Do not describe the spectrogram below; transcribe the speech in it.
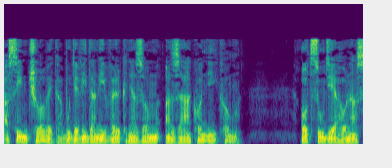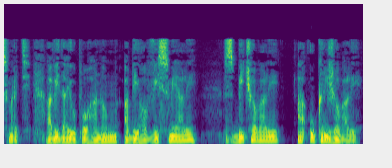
a syn človeka bude vydaný veľkňazom a zákonníkom. Odsúdia ho na smrť a vydajú pohanom, aby ho vysmiali, zbičovali a ukrižovali.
